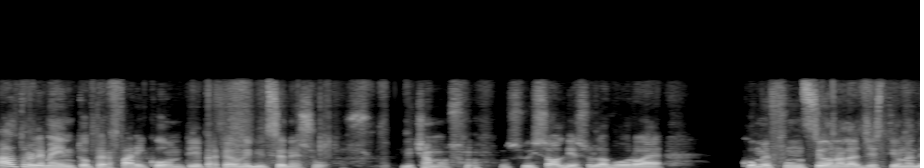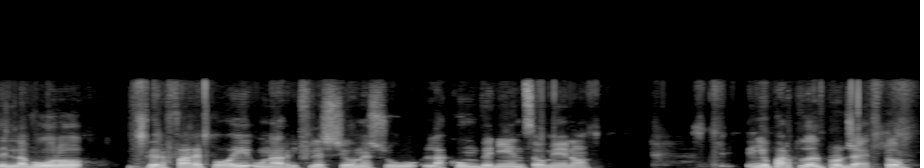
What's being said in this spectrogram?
Altro elemento per fare i conti, perché è un'edizione su, diciamo, su, sui soldi e sul lavoro, è come funziona la gestione del lavoro per fare poi una riflessione sulla convenienza o meno. Io parto dal progetto,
